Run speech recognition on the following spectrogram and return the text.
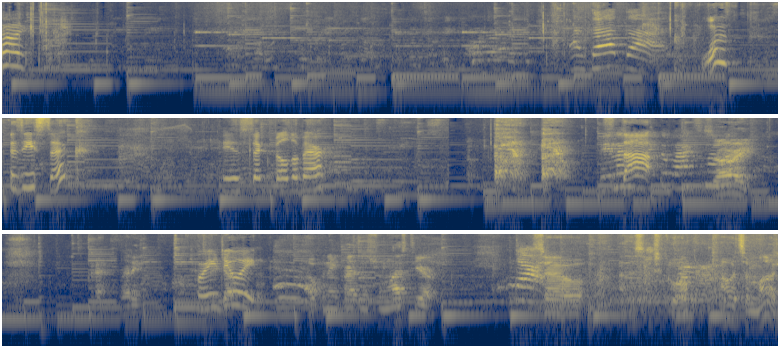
hi. What is, is he sick? He's sick, Build-A-Bear? Stop. Sorry. Okay, ready? What are you doing? Opening presents from last year. So, oh, this looks cool. Oh, it's a mug.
